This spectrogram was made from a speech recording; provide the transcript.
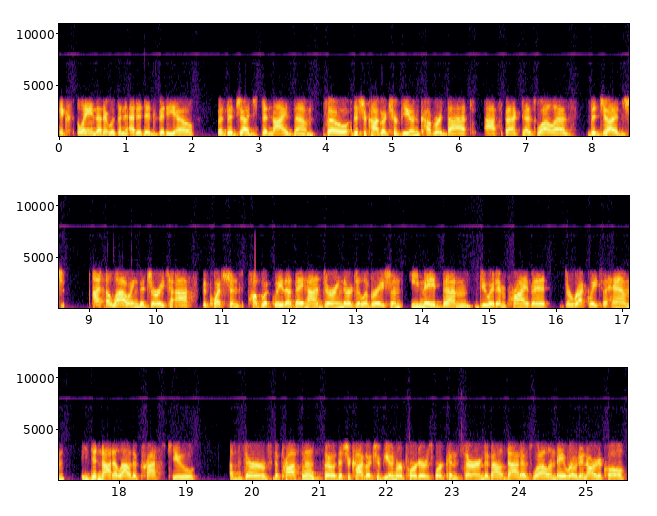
explain that it was an edited video, but the judge denied them. So the Chicago Tribune covered that aspect as well as the judge not allowing the jury to ask the questions publicly that they had during their deliberations. He made them do it in private directly to him. He did not allow the press to observe the process. So the Chicago Tribune reporters were concerned about that as well, and they wrote an article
